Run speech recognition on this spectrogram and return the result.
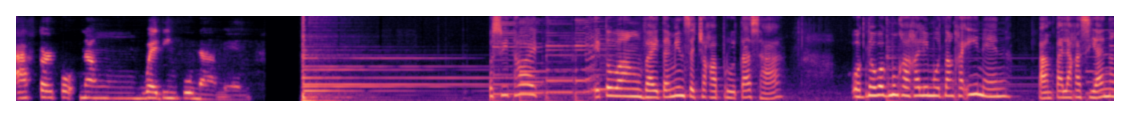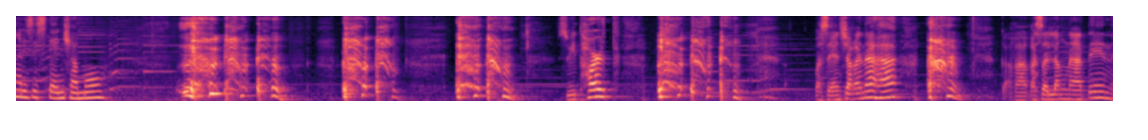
after po ng wedding po namin. Sweetheart, ito ang vitamins at saka prutas ha. Huwag na huwag mong kakalimutan kainin. Pampalakas yan ng resistensya mo. Sweetheart, pasensya ka na ha. Kakakasal lang natin.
